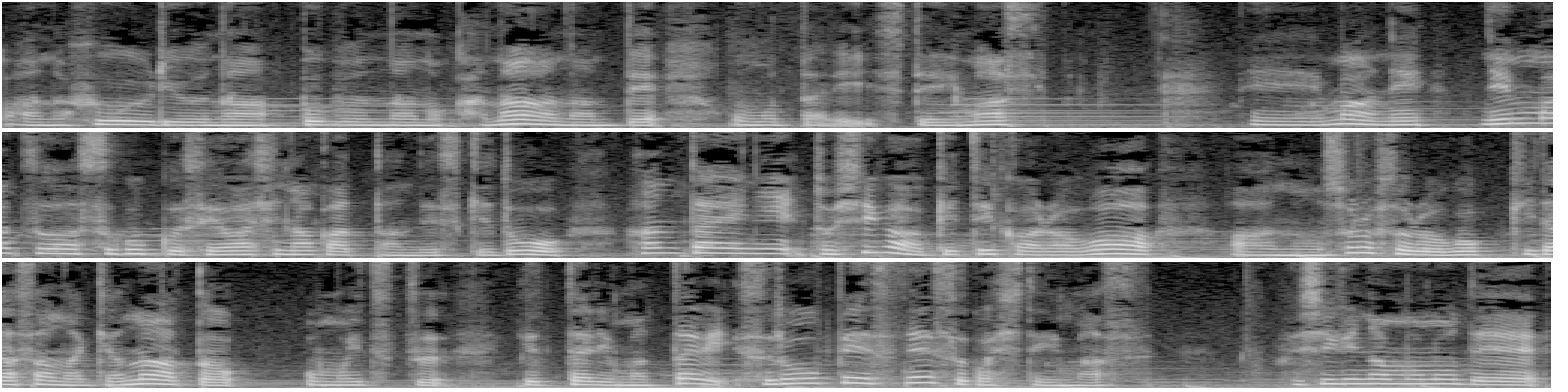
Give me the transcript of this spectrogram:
あの風流な部分なのかななんて思ったりしています。えーまあね年末はすごく世話しなかったんですけど反対に年が明けてからはあのそろそろ動き出さなきゃなと思いつつゆったりまったりスローペースで過ごしています不思議なもので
